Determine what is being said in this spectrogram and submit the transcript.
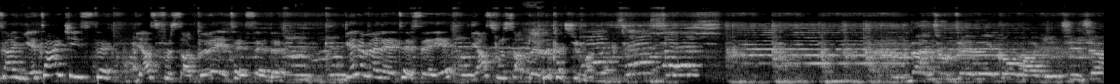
Sen yeter ki iste. Yaz fırsatları ETS'de. Gel hemen ETS'ye. Yaz fırsatlarını kaçırma. Ben Türk Telekom'a geçeceğim.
